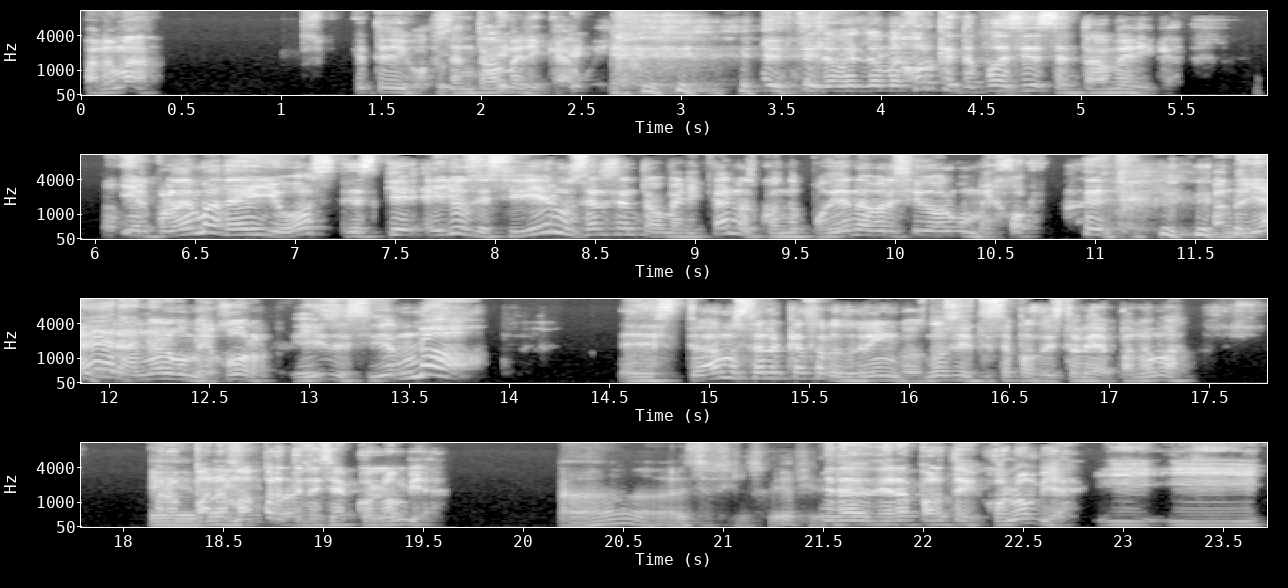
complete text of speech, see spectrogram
Panamá. ¿Qué te digo? Centroamérica, güey. lo, mejor que te puedo decir es Centroamérica. Y el problema de ellos es que ellos decidieron ser centroamericanos cuando podían haber sido algo mejor. cuando ya eran algo mejor. Ellos decidieron, no, este, vamos a hacerle caso a los gringos. No sé si te sepas la historia de Panamá. Pero eh, Panamá pertenecía a Colombia. Ah, eso sí lo sabía. Era, era parte de Colombia. Y, y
